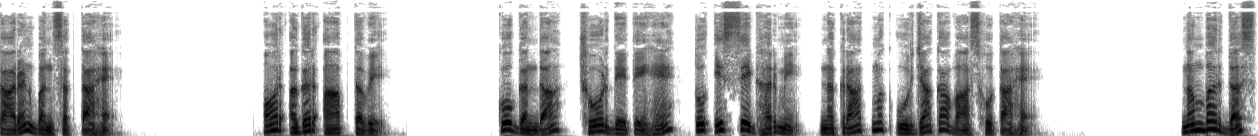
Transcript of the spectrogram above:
कारण बन सकता है। और अगर आप तवे को गंदा छोड़ देते हैं तो इससे घर में नकारात्मक ऊर्जा का वास होता है। नंबर दस,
